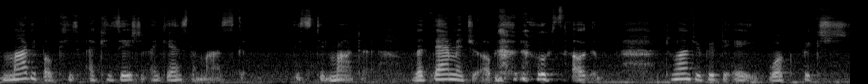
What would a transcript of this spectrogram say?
multiple accusations against Musk. this Estimated the damage of the 258 work fiction,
